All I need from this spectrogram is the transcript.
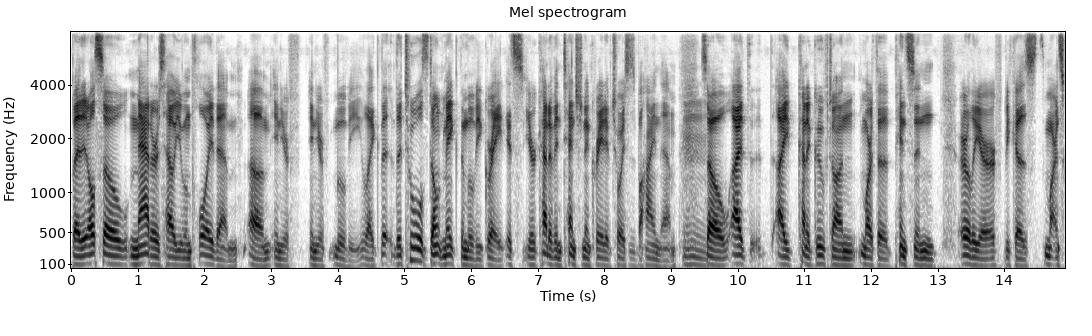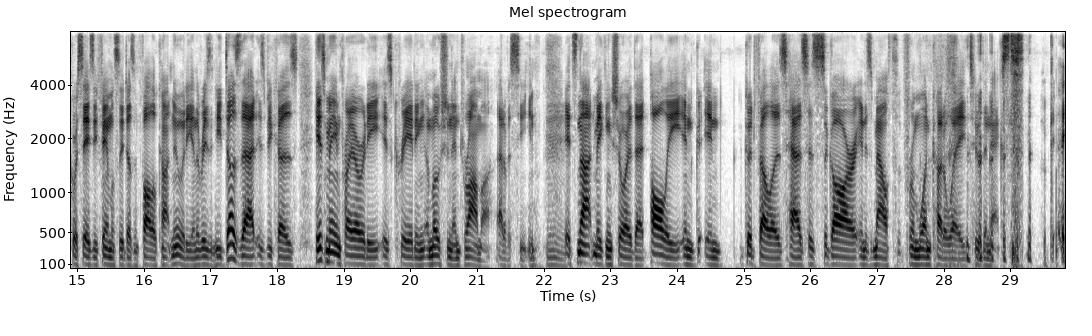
but it also matters how you employ them um, in your in your movie. Like the the tools don't make the movie great. It's your kind of intention and creative choices behind them. Mm. So I I kind of goofed on Martha Pinson earlier because Martin Scorsese famously doesn't follow continuity, and the reason he does that is because his main priority is creating emotion and drama out of a scene. Mm. It's not making sure that Paulie in in Goodfellas has his cigar in his mouth from one cutaway to the next. Okay.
